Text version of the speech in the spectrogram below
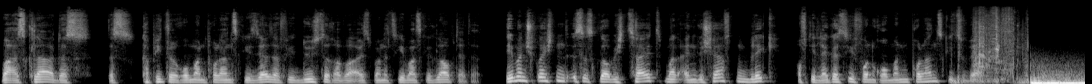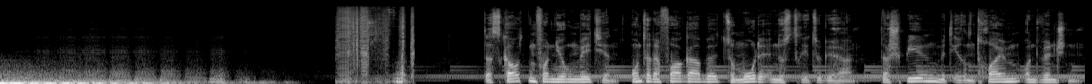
war es klar, dass das Kapitel Roman Polanski sehr, sehr viel düsterer war, als man es jemals geglaubt hätte. Dementsprechend ist es, glaube ich, Zeit, mal einen geschärften Blick auf die Legacy von Roman Polanski zu werfen. Das Scouten von jungen Mädchen unter der Vorgabe, zur Modeindustrie zu gehören, das Spielen mit ihren Träumen und Wünschen,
